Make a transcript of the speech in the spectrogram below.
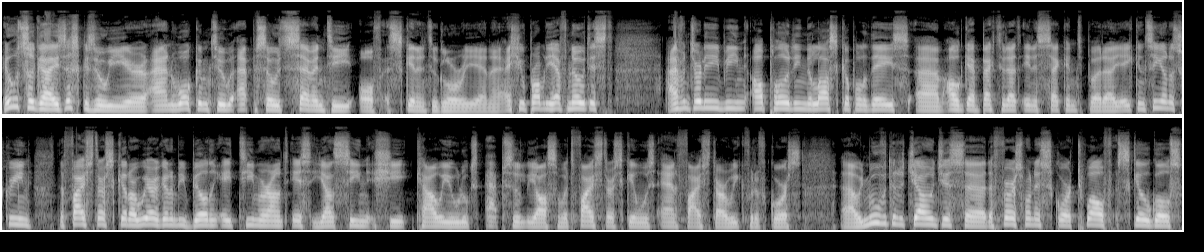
Hey, what's up guys, it's Kazooie here, and welcome to episode 70 of Skilling to Glory, and uh, as you probably have noticed, I haven't really been uploading the last couple of days. Um, I'll get back to that in a second. But uh, yeah, you can see on the screen the five star skiller we are going to be building a team around is Yassine Chikhaoui, who looks absolutely awesome with five star skill moves and five star weak foot, of course. Uh, we move into the challenges. Uh, the first one is score 12 skill goals.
